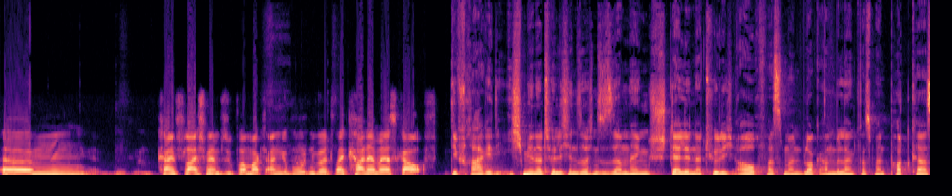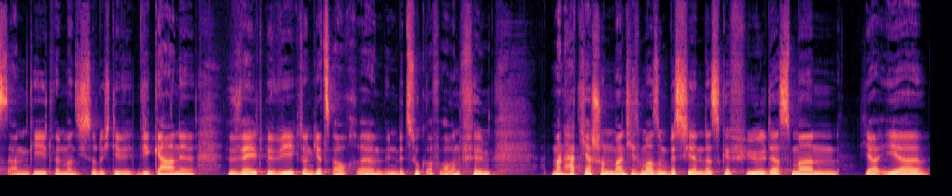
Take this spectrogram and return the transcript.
ähm, kein Fleisch mehr im Supermarkt angeboten wird, weil keiner mehr es kauft. Die Frage, die ich mir natürlich in solchen Zusammenhängen stelle, natürlich auch, was mein Blog anbelangt, was mein Podcast angeht, wenn man sich so durch die vegane Welt bewegt und jetzt auch ähm, in Bezug auf euren Film. Man hat ja schon manches Mal so ein bisschen das Gefühl, dass man ja eher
